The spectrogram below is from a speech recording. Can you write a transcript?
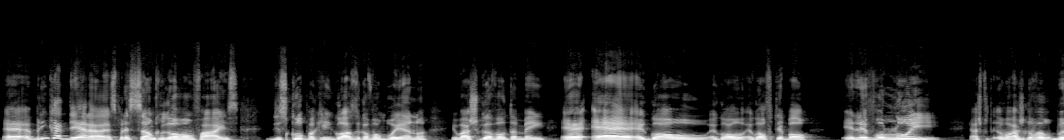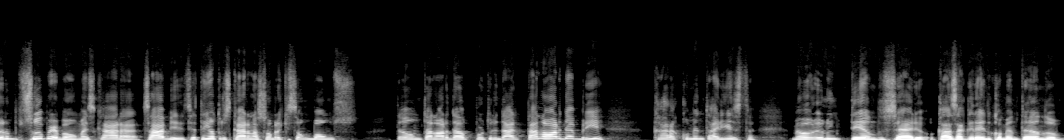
é, é brincadeira a expressão que o Galvão faz. Desculpa quem gosta do Galvão Bueno. Eu acho que o Galvão também é, é, é igual, é igual, é igual futebol. Ele evolui. Eu acho, eu acho que o Galvão Bueno é super bom, mas, cara, sabe? Você tem outros caras na sombra que são bons. Então tá na hora da oportunidade, tá na hora de abrir. Cara, comentarista. Meu, eu não entendo, sério. O Casa Grande comentando.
